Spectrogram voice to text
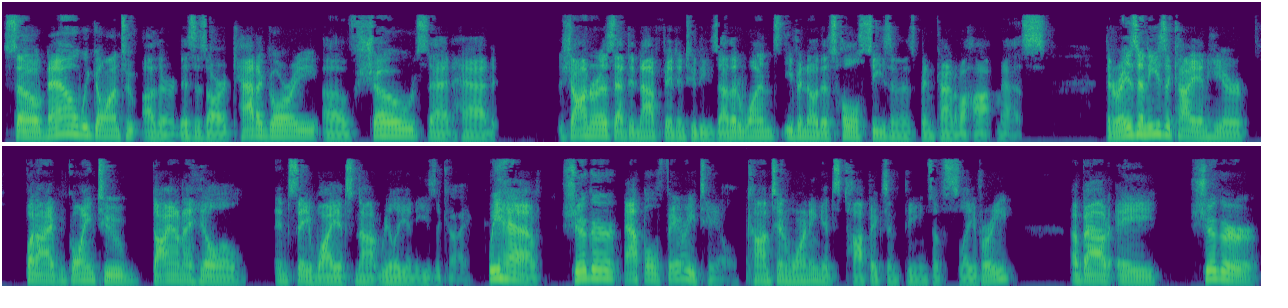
So now we go on to other. This is our category of shows that had genres that did not fit into these other ones, even though this whole season has been kind of a hot mess. There is an isekai in here, but I'm going to die on a hill and say why it's not really an isekai. We have Sugar Apple Fairy Tale. Content warning, its topics and themes of slavery about a sugar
